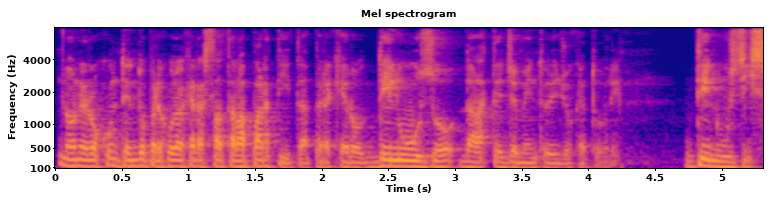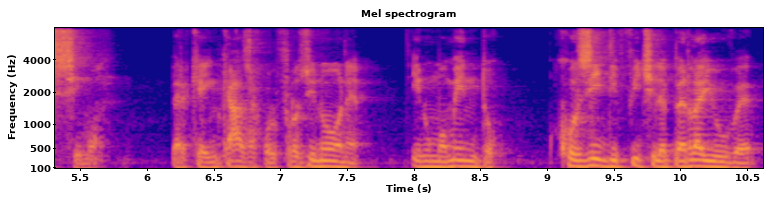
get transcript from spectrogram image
non ero contento per quella che era stata la partita, perché ero deluso dall'atteggiamento dei giocatori. Delusissimo, perché in casa col Frosinone, in un momento così difficile per la Juve,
